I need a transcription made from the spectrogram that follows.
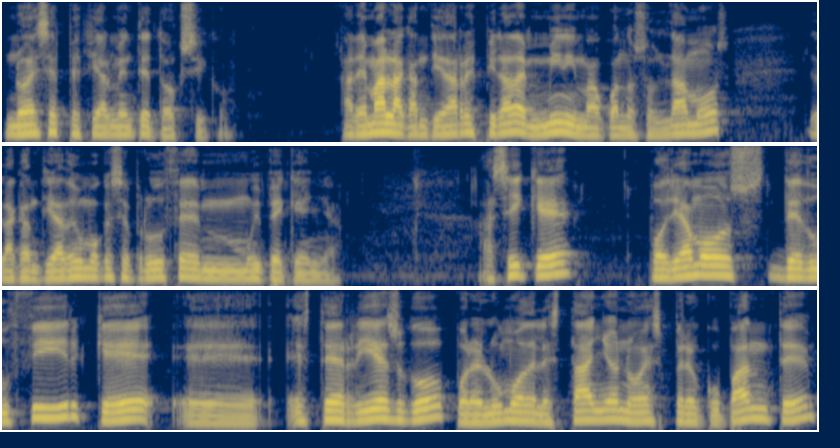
no es especialmente tóxico. Además, la cantidad respirada es mínima. Cuando soldamos, la cantidad de humo que se produce es muy pequeña. Así que podríamos deducir que eh, este riesgo por el humo del estaño no es preocupante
